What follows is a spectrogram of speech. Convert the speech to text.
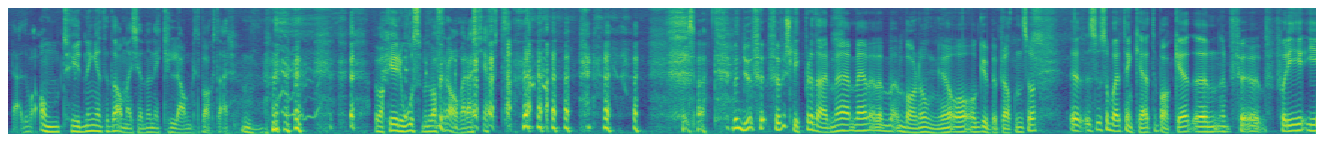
Det var antydningen til det anerkjennende gikk langt bak der. Mm. det var ikke ros, men det var fravær av kjeft. Men du, før vi slipper det der med, med barn og unge og, og gubbepraten, så, eh, så, så bare tenker jeg tilbake. For, For i, i,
